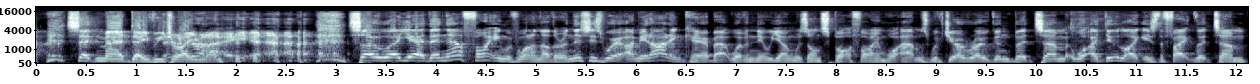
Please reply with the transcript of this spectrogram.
said Mad Davy Draiman. right. So uh, yeah, they're now fighting with one another, and this is where I mean I didn't care about whether Neil Young was on Spotify and what happens with Joe Rogan, but um, what I do like is the fact that um,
